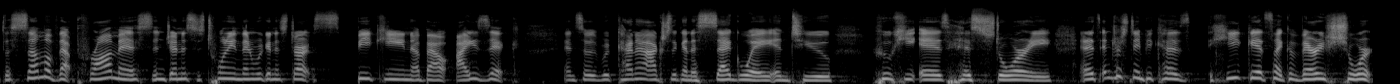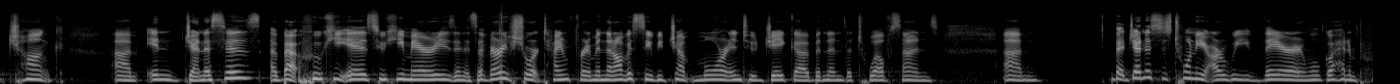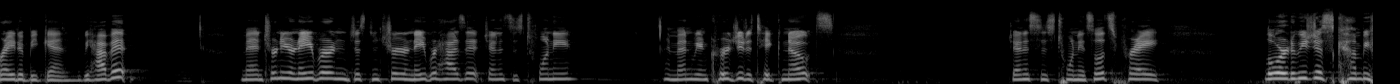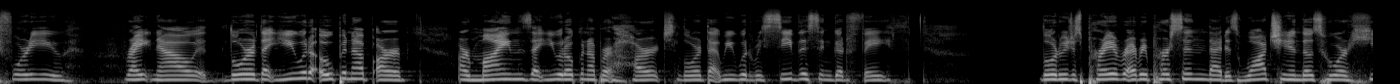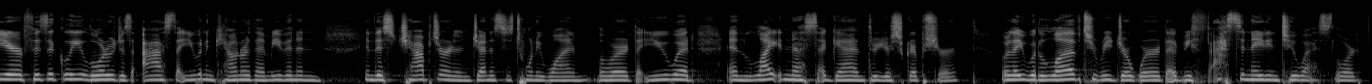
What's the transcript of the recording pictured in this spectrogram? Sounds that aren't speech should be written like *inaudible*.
the sum of that promise in Genesis 20, and then we're going to start speaking about Isaac. And so we're kind of actually going to segue into who he is, his story. And it's interesting because he gets like a very short chunk um, in Genesis about who he is, who he marries, and it's a very short time frame. And then obviously we jump more into Jacob and then the 12 sons. Um, but Genesis 20, are we there? And we'll go ahead and pray to begin. Do we have it? Amen. Turn to your neighbor and just ensure your neighbor has it. Genesis 20. Amen. We encourage you to take notes. Genesis 20. So let's pray. Lord, we just come before you right now, Lord, that you would open up our our minds, that you would open up our heart, Lord, that we would receive this in good faith. Lord, we just pray over every person that is watching and those who are here physically. Lord, we just ask that you would encounter them even in, in this chapter and in Genesis 21. Lord, that you would enlighten us again through your scripture. Lord, that you would love to read your word, that would be fascinating to us, Lord.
